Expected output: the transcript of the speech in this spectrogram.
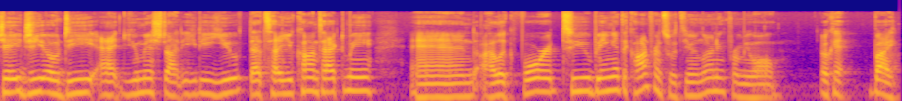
jgod at umich.edu. That's how you contact me. And I look forward to being at the conference with you and learning from you all. Okay, bye.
